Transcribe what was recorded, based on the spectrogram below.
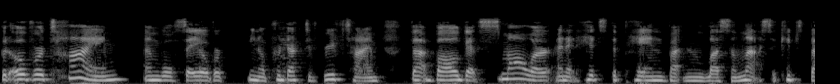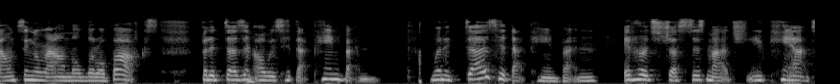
But over time, and we'll say over, you know, productive grief time, that ball gets smaller and it hits the pain button less and less. It keeps bouncing around the little box, but it doesn't always hit that pain button. When it does hit that pain button, it hurts just as much. You can't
